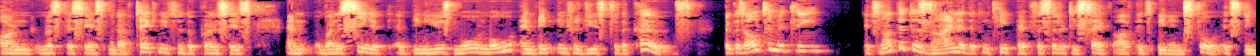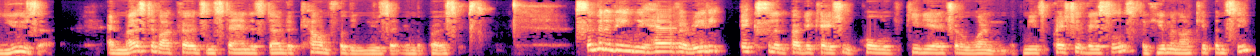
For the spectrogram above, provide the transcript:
on risk assessment. I've taken you through the process and one is seeing it being used more and more and being introduced to the codes because ultimately it's not the designer that can keep that facility safe after it's been installed. It's the user. And most of our codes and standards don't account for the user in the process. Similarly, we have a really excellent publication called PVHO1. It means pressure vessels for human occupancy.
